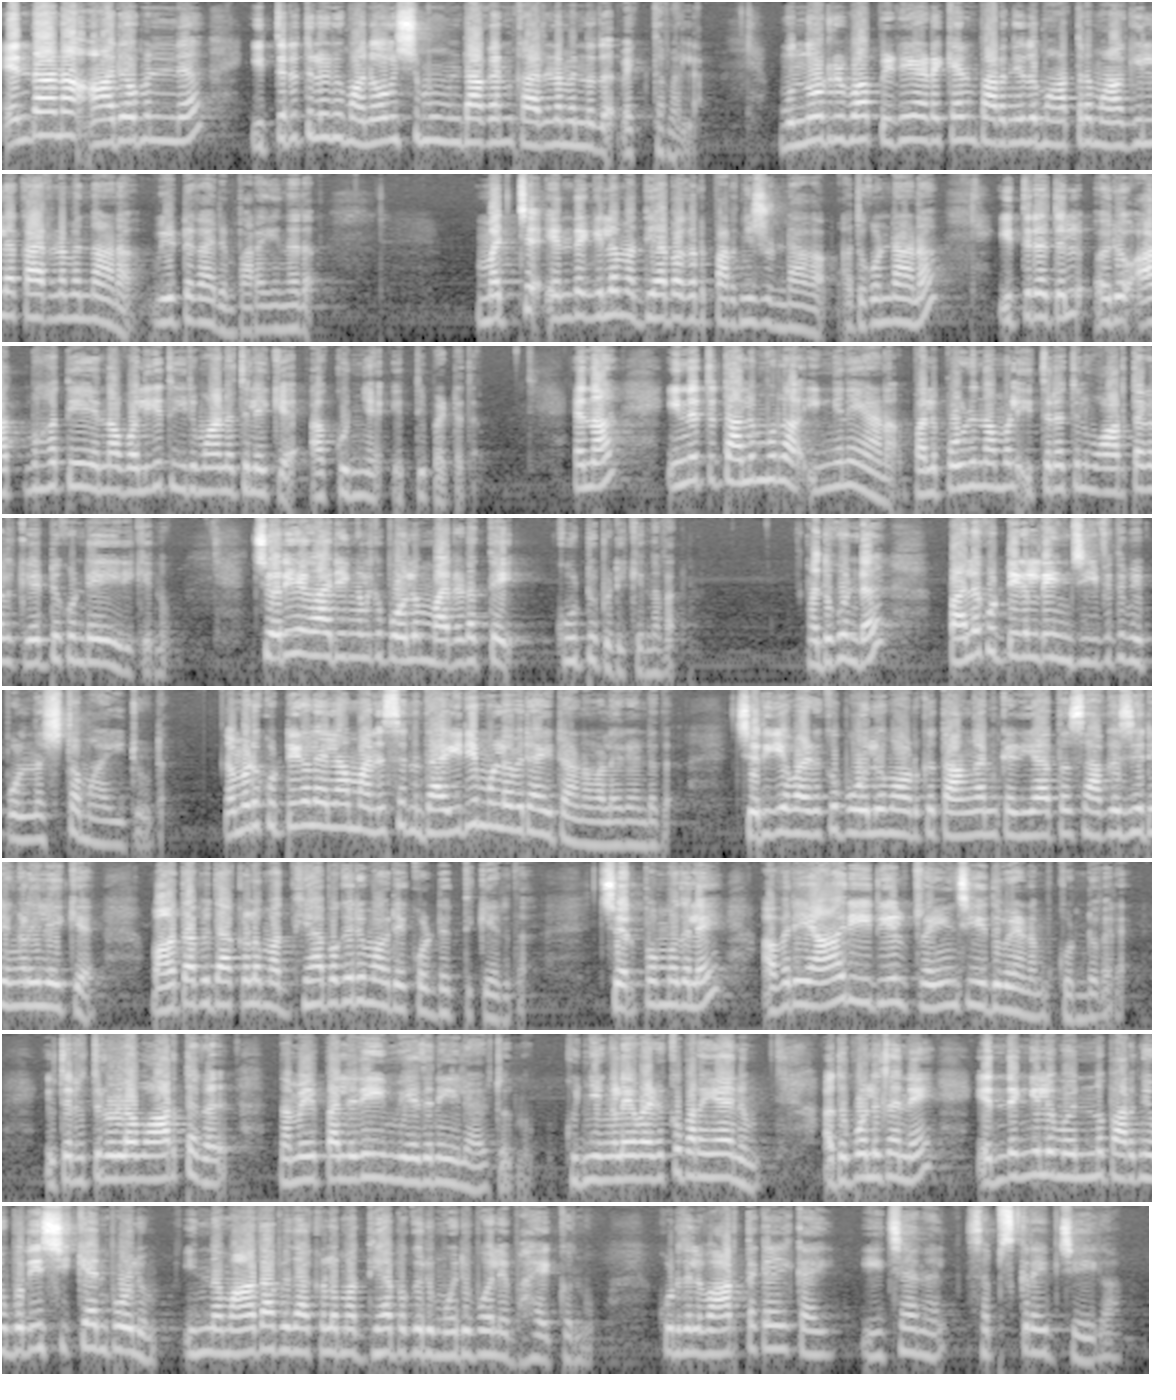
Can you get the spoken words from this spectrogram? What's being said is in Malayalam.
എന്താണ് ആരോമലിന് ഇത്തരത്തിലൊരു മനോവിഷമം ഉണ്ടാകാൻ കാരണമെന്നത് വ്യക്തമല്ല. മുന്നൂറ് രൂപ പിഴയടയ്ക്കാൻ പറഞ്ഞത് മാത്രമാകില്ല കാരണമെന്നാണ് വീട്ടുകാരും പറയുന്നത്. മറ്റ് എന്തെങ്കിലും അധ്യാപകർ പറഞ്ഞിട്ടുണ്ടാകാം. അതുകൊണ്ടാണ് ഇത്തരത്തിൽ ഒരു ആത്മഹത്യ എന്ന വലിയ തീരുമാനത്തിലേക്ക് ആ കുഞ്ഞ് എത്തിപ്പെട്ടത്. എന്നാൽ ഇന്നത്തെ തലമുറ ഇങ്ങനെയാണ്. പലപ്പോഴും നമ്മൾ ഇത്തരത്തിൽ വാർത്തകൾ കേട്ടുകൊണ്ടേയിരിക്കുന്നു. ചെറിയ കാര്യങ്ങൾക്ക് പോലും മരണത്തെ കൂട്ടുപിടിക്കുന്നവർ. അതുകൊണ്ട് പല കുട്ടികളുടെയും ജീവിതം ഇപ്പോൾ നഷ്ടമായിട്ടുണ്ട്. നമ്മുടെ കുട്ടികളെല്ലാം മനസ്സിന് ധൈര്യമുള്ളവരായിട്ടാണ് വളരേണ്ടത്. ചെറിയ വഴക്ക് പോലും അവർക്ക് താങ്ങാൻ കഴിയാത്ത സാഹചര്യങ്ങളിലേക്ക് മാതാപിതാക്കളും അധ്യാപകരും അവരെ കൊണ്ടെത്തിക്കരുത്. ചെറുപ്പം മുതലേ അവരെ ആ രീതിയിൽ ട്രെയിൻ ചെയ്തു വേണം കൊണ്ടുവരാൻ. ഇത്തരത്തിലുള്ള വാർത്തകൾ നമ്മെ പലരെയും വേദനയിലാഴ്ത്തുന്നു. കുഞ്ഞുങ്ങളെ വഴക്കു പറയാനും അതുപോലെ തന്നെ എന്തെങ്കിലും ഒന്ന് പറഞ്ഞ് ഉപദേശിക്കാൻ പോലും ഇന്ന് മാതാപിതാക്കളും അധ്യാപകരും ഒരുപോലെ ഭയക്കുന്നു. കൂടുതൽ വാർത്തകൾക്കായി ഈ ചാനൽ സബ്സ്ക്രൈബ് ചെയ്യുക.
